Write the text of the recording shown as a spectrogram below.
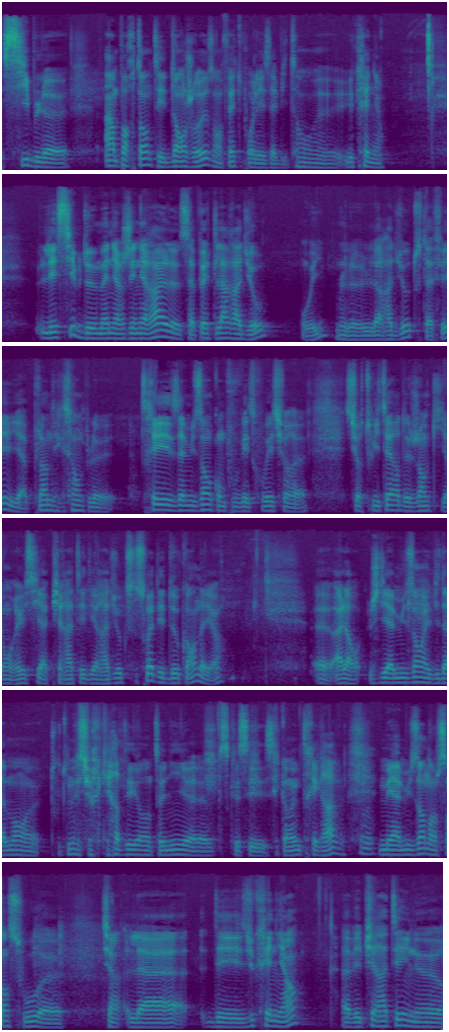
cibles importantes et dangereuses en fait pour les habitants ukrainiens. Les cibles de manière générale, ça peut être la radio. Oui, la radio, tout à fait. Il y a plein d'exemples très amusants qu'on pouvait trouver sur, sur Twitter de gens qui ont réussi à pirater des radios, que ce soit des deux camps d'ailleurs. Euh, alors, je dis amusant, évidemment, euh, toute mesure gardée, Anthony, euh, parce que c'est quand même très grave, mais amusant dans le sens où, tiens, la, des Ukrainiens avaient piraté une,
